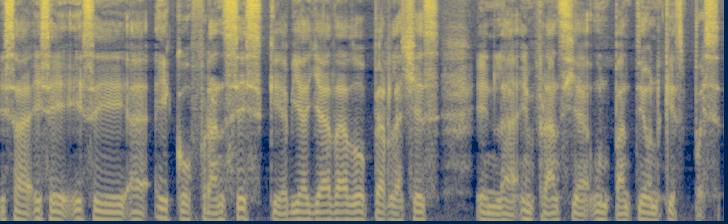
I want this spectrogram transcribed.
esa, ese, ese uh, eco francés que había ya dado Père Lachaise en la, en Francia, un panteón que es, pues,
